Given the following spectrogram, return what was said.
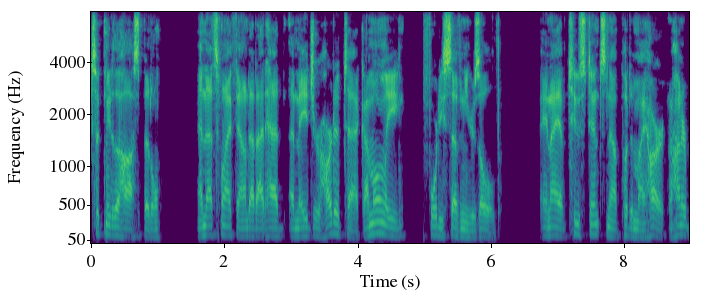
Took me to the hospital. And that's when I found out I'd had a major heart attack. I'm only 47 years old and I have two stents now put in my heart, 100%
